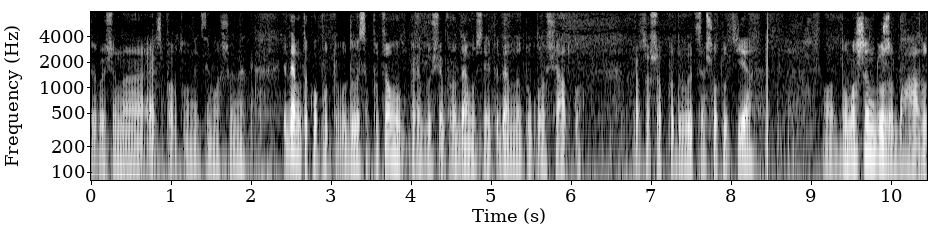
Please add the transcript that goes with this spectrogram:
Коротше, на експорт вони ці машини. Йдемо тако, подивися по цьому переду, ще пройдемося і підемо на ту площадку. Просто щоб подивитися, що тут є. От, бо машин дуже багато.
